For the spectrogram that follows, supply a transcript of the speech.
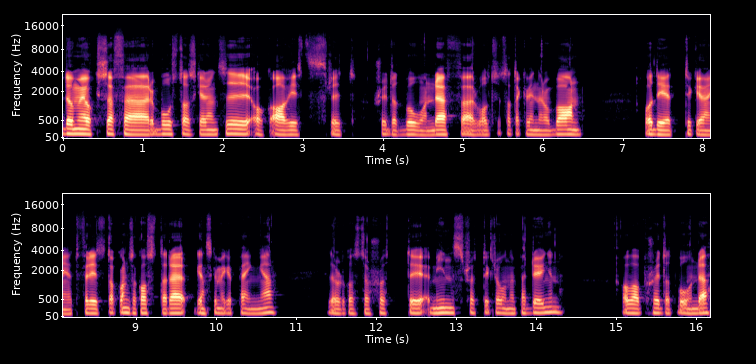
de, är också för bostadsgaranti och avgiftsfritt skyddat boende för våldsutsatta kvinnor och barn. Och det tycker jag är jätte, för i Stockholm så kostar det ganska mycket pengar. Jag tror det kostar 70, minst 70 kronor per dygn att vara på skyddat boende.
